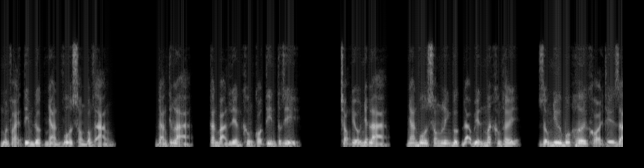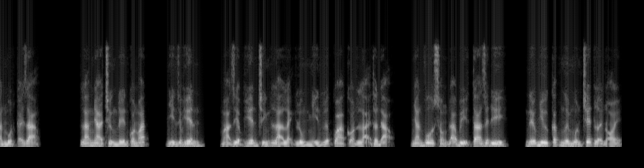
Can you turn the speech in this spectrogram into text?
muốn phải tìm được nhan vô song bóng dáng. Đáng tiếc là, căn bản liền không có tin tức gì. Trọng yếu nhất là, nhan vô song lĩnh vực đã biến mất không thấy, giống như bốc hơi khỏi thế gian một cái dạng. Lang nha chừng đến con mắt, nhìn diệp hiên, mà diệp hiên chính là lạnh lùng nhìn lướt qua còn lại thần đạo, nhan vô song đã bị ta giết đi, nếu như các ngươi muốn chết lời nói,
